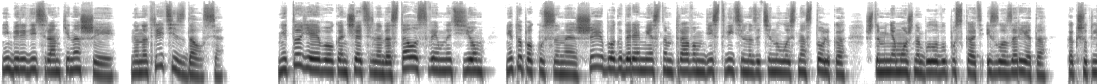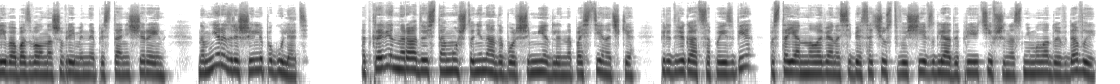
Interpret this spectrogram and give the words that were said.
и бередить ранки на шее, но на третий сдался. Не то я его окончательно достала своим нытьем, не то покусанная шея благодаря местным травам действительно затянулась настолько, что меня можно было выпускать из лазарета, как шутливо обозвал наше временное пристанище Рейн, но мне разрешили погулять. Откровенно радуясь тому, что не надо больше медленно по стеночке передвигаться по избе, постоянно ловя на себе сочувствующие взгляды приютившей нас немолодой вдовы,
